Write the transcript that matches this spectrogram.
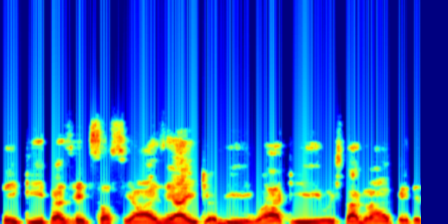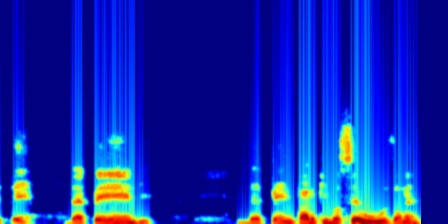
tem que ir para as redes sociais. É aí que eu digo, ah, que o Instagram é perder tempo. Depende. Depende para o que você usa, né?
